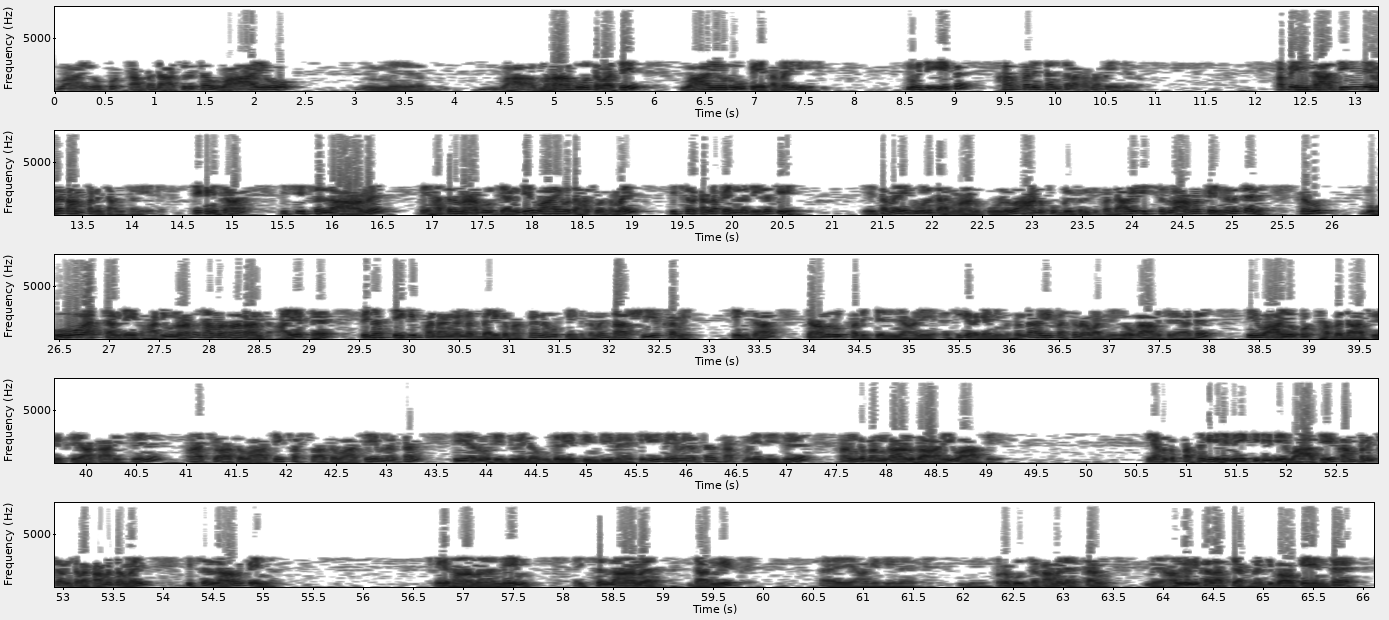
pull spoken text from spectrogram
වායෝ පොට්ටබ්බ ධාතුරට වායෝ මහා භූත වශයෙන් වායෝ රූපේ තමයි ලේසි. මොකද ඒක කම්පන චංචලකම පෙන්නනවා. අපේ හිත අදින්නෙම කම්පන චංචලයට. ඒක නිසා ඉස්සෙල්ලාම මේ හතර මහා භූතයන්ගේ වායෝ ධාතුව තමයි ඉස්සර කරලා පෙන්නලා දීලා තියෙන්නේ. ඒ තමයි මූල ධර්මානුකූලව ආනුපුබ්බේ ප්‍රතිපදාවේ ඉස්සලාම පෙන්වන තැන. නමුත් බොහෝ අත්තන්ට ඒක හරි වුණාට සමහරන්ට අයට වෙනස් දෙයකින් පටන් ගන්නත් බැරි කමක් නැහැ. නමුත් මේක තමයි දාර්ශීය ක්‍රමය. ඒ නිසා නාම රූප පරිච්ඡේද ඥානෙ ඇති කර ගැනීම සඳහා විපස්සනා වඩන යෝගාවචරයට මේ වායෝ පොට්ටබ්බ ධාතුවේ ක්‍රියාකාරීත්ව වෙන ආශ්වාස වාතේ ප්‍රශ්වාස වාතේ එහෙම නැත්නම් ඒ අනුව සිදු වෙන උදරයේ පිම්බීම හැකිලිම එහෙම නැත්නම් සක්මනේ දිහුන අංග මංගානුසාරී වාතේ මේ අංග ප්‍රසංගේ එහෙම කිරීමේ වාතයේ කම්පන චංචල කම තමයි ඉස්සල්ලාම පෙන්වන්නේ. ඒක සාමාන්‍යයෙන් ඉස්සල්ලාම දරුවෙක් එයාගේ තියෙන මේ ප්‍රබුද්ධ කම නැත්තම් මේ අංග විකලත්වයක් නැති බව පේන්න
